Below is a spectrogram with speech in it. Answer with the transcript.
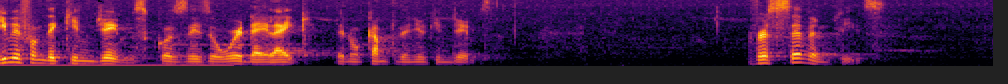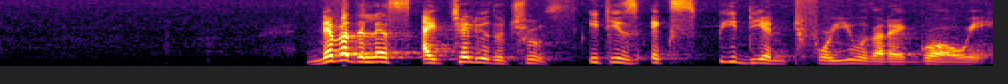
Give me from the King James, because there's a word I like. Then we'll come to the New King James. Verse 7, please. Nevertheless, I tell you the truth. It is expedient for you that I go away.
